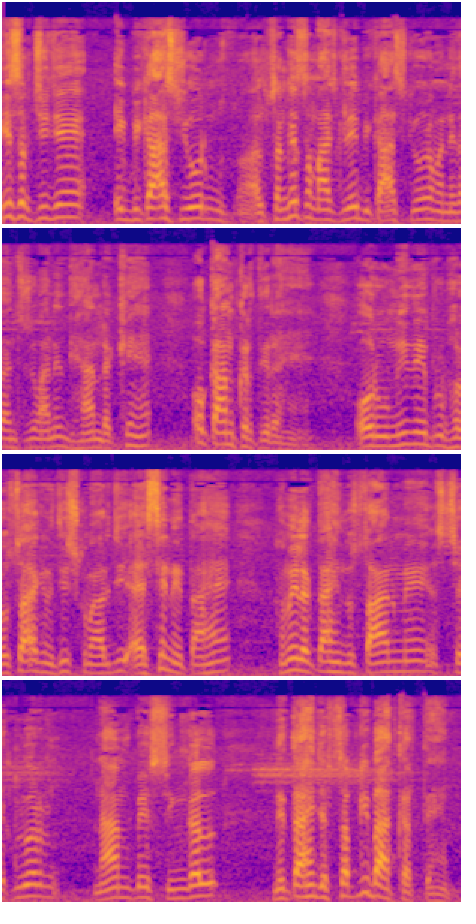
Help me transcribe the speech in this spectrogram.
ये सब चीज़ें एक विकास की ओर, अल्पसंख्यक समाज के लिए विकास की ओर हमारे नेता नीतीश कुमार ने ध्यान रखे हैं और काम करते रहे हैं। और उम्मीद है पूरा भरोसा है कि नीतीश कुमार जी ऐसे नेता हैं। हमें लगता है हिंदुस्तान में सेकुलर नाम पे सिंगल नेता हैं, जब सबकी बात करते हैं।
